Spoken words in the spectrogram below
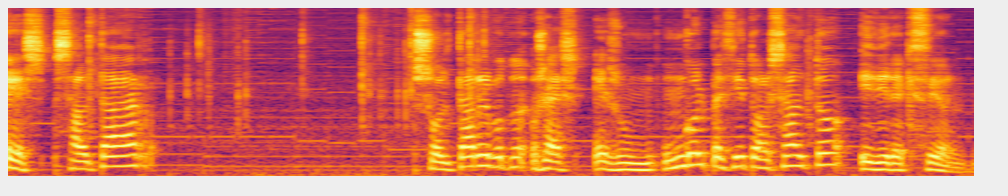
Es saltar... Soltar el botón... O sea, es, un, golpecito al salto y dirección.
